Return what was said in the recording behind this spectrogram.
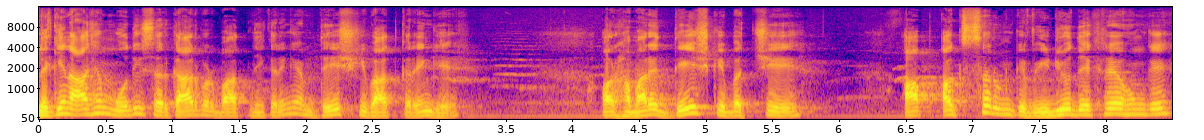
लेकिन आज हम मोदी सरकार पर बात नहीं करेंगे, हम देश की बात करेंगे। और हमारे देश के बच्चे, आप अक्सर उनके वीडियो देख रहे होंगे,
